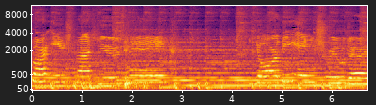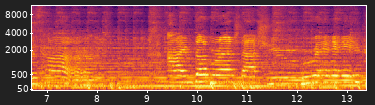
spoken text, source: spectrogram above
For each that you take. You're the intruder's hand. I'm the branch that you break.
